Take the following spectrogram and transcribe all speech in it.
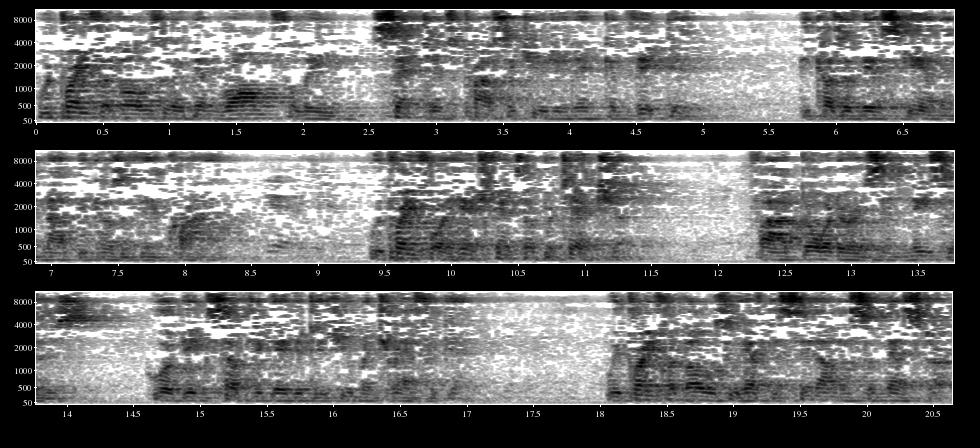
We pray for those who have been wrongfully sentenced, prosecuted, and convicted because of their skin and not because of their crime. Yes. We pray for a hedge fence of protection for our daughters and nieces who are being subjugated to human trafficking. We pray for those who have to sit out a semester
